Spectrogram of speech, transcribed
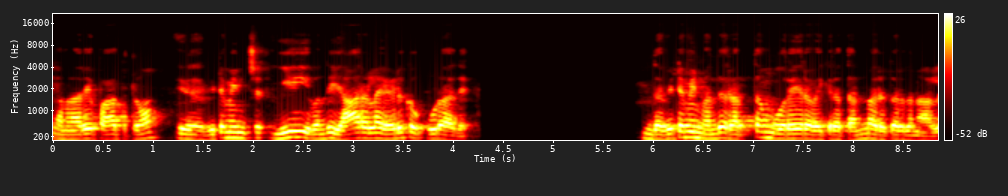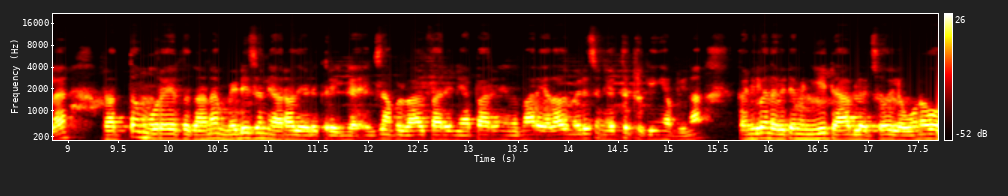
நம்ம நிறைய பார்த்துட்டோம். விட்டமின் ஈ வந்து யாரெல்லாம் எடுக்கக்கூடாது? இந்த விட்டமின் வந்து ரத்தம் உறையிற வைக்கிற தன்மை இருக்கிறதுனால ரத்தம் உறையிறதுக்கான மெடிசன் யாராவது எடுக்கிறீங்க? எக்ஸாம்பிள் வேல்பாரின் எப்பாரின் இந்த மாதிரி ஏதாவது மெடிசன் எடுத்துட்டு இருக்கீங்க அப்படின்னா கண்டிப்பாக இந்த விட்டமின் இ டேப்லெட்ஸோ இல்லை உணவோ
